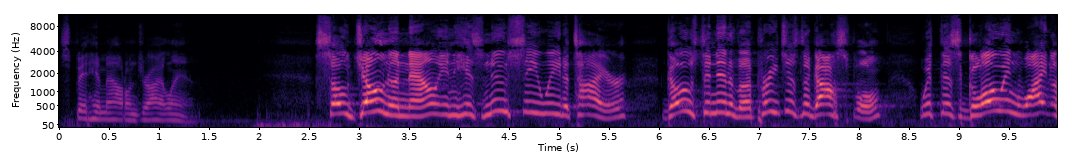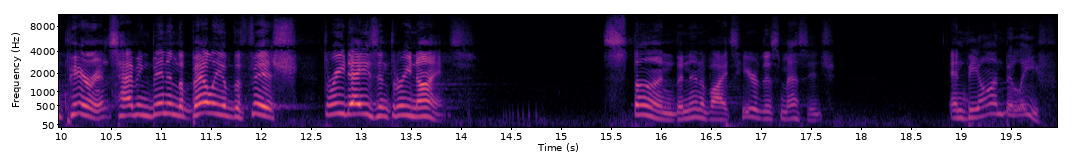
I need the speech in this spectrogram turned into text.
spit him out on dry land. So Jonah, now in his new seaweed attire, goes to Nineveh, preaches the gospel with this glowing white appearance, having been in the belly of the fish three days and three nights. Stunned, the Ninevites hear this message, and beyond belief,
